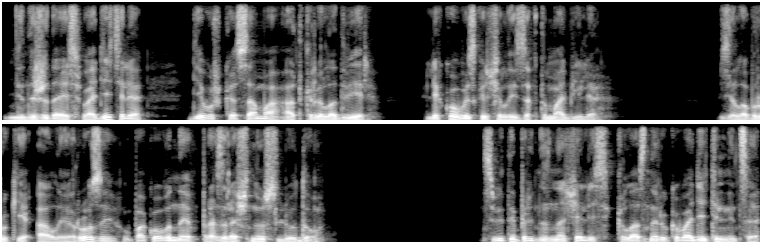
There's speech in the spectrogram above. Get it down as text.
Не дожидаясь водителя, девушка сама открыла дверь легко выскочила из автомобиля. Взяла в руки алые розы, упакованные в прозрачную слюду. Цветы предназначались классной руководительнице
